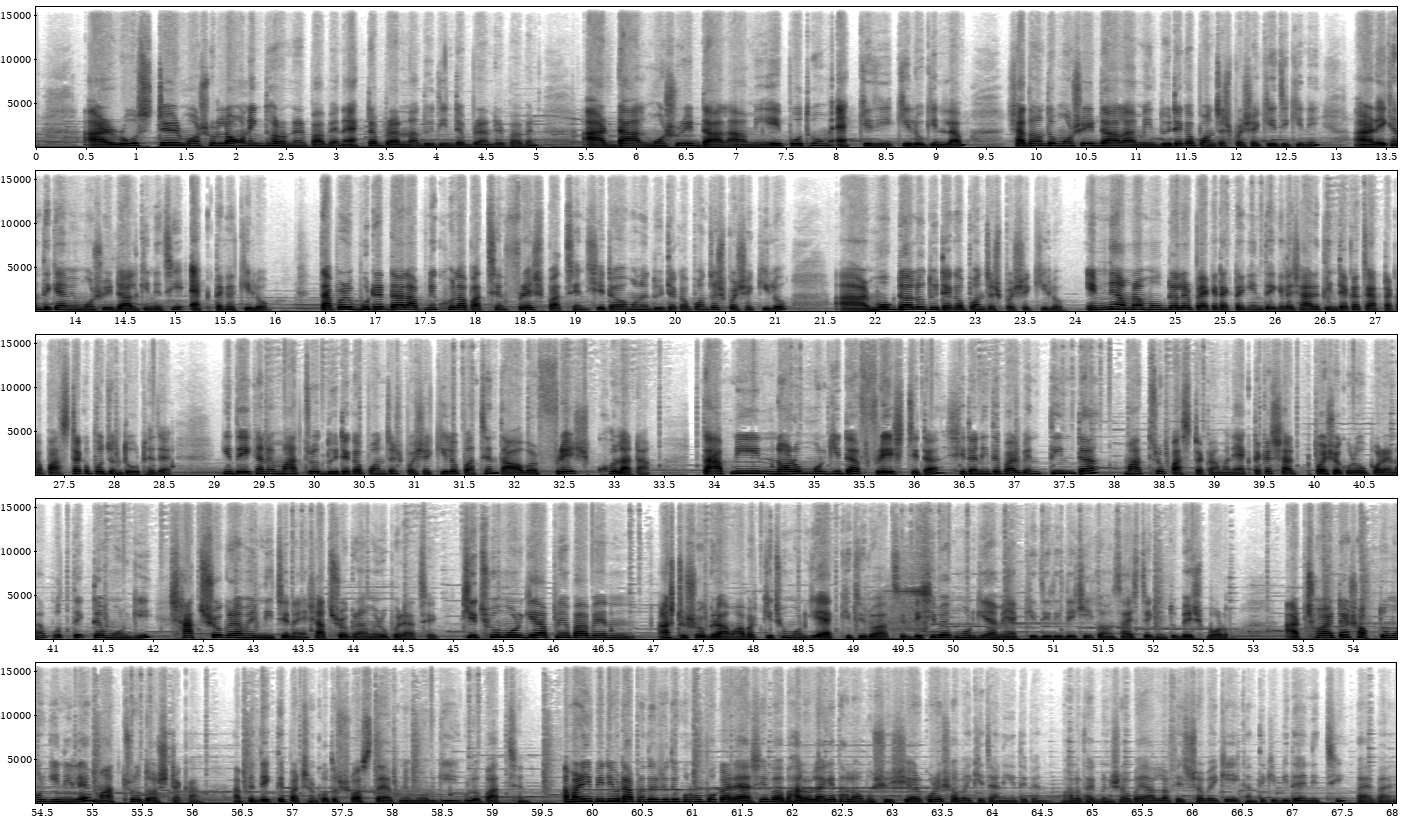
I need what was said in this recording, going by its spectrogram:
আর রোস্টের মশলা অনেক ধরনের পাবেন। একটা ব্র্যান্ড না দুই তিনটা ব্র্যান্ডের পাবেন। আর ডাল, মসুরির ডাল আমি এই প্রথম এক কেজি কিলো কিনলাম। সাধারণত মসুরির ডাল আমি দুই টাকা পঞ্চাশ পয়সা কেজি কিনি আর এখান থেকে আমি মসুরির ডাল কিনেছি এক টাকা কিলো। তারপরে বুটের ডাল আপনি খোলা পাচ্ছেন ফ্রেশ পাচ্ছেন, সেটাও মনে হয় দুই টাকা পঞ্চাশ পয়সা কিলো। আর মুগ ডালও দুই টাকা পঞ্চাশ পয়সা কিলো। এমনি আমরা মুগ ডালের প্যাকেট একটা কিনতে গেলে সাড়ে তিন টাকা, চার টাকা, পাঁচ টাকা পর্যন্ত উঠে যায়। কিন্তু এখানে মাত্র দুই টাকা পঞ্চাশ পয়সা কিলো পাচ্ছেন, তাও আবার ফ্রেশ খোলাটা। তা আপনি নরম মুরগিটা ফ্রেশ যেটা, সেটা নিতে পারবেন তিনটা মাত্র পাঁচ টাকা। মানে এক টাকা ষাট পয়সা করেও পড়ে না। প্রত্যেকটা মুরগি সাতশো গ্রামের নিচে নেয়, সাতশো গ্রামের উপরে আছে। কিছু মুরগি আপনি পাবেন আটশোশো গ্রাম, আবার কিছু মুরগি এক কেজিরও আছে। বেশিরভাগ মুরগি আমি এক কেজিরই দেখি, কারণ সাইজটা কিন্তু বেশ বড়। আর ছয়টা শক্ত মুরগি নিলে মাত্র দশ টাকা। আপনি দেখতে পাচ্ছেন কত সস্তায় আপনি মুরগিগুলো পাচ্ছেন। আমার এই ভিডিওটা আপনাদের যদি কোনো উপকারে আসে বা ভালো লাগে, তাহলে অবশ্যই শেয়ার করে সবাইকে জানিয়ে দেবেন। ভালো থাকবেন সবাই, আল্লাহ হাফেজ সবাইকে, এখান থেকে বিদায় নিচ্ছি বাই বাই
